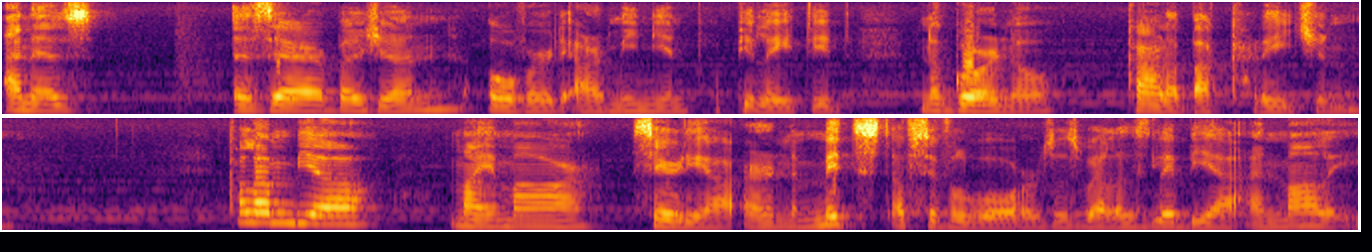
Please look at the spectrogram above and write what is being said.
and Az- Azerbaijan over the Armenian populated Nagorno Karabakh region. Colombia, Myanmar, Syria are in the midst of civil wars, as well as Libya and Mali.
